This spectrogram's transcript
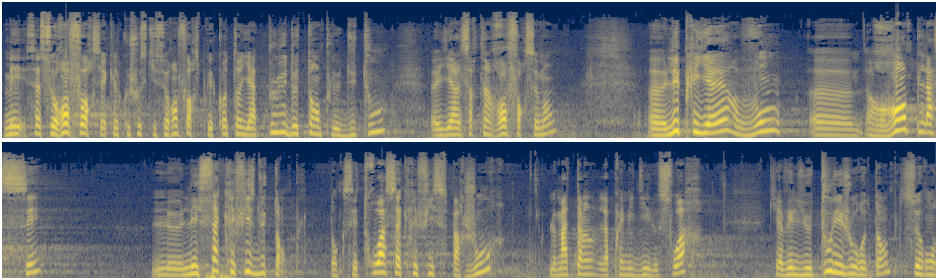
Mais ça se renforce, il y a quelque chose qui se renforce, parce que quand il n'y a plus de temple du tout, euh, il y a un certain renforcement. Euh, les prières vont euh, remplacer les sacrifices du temple. Donc c'est trois sacrifices par jour, le matin, l'après-midi et le soir, qui avaient lieu tous les jours au temple, seront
